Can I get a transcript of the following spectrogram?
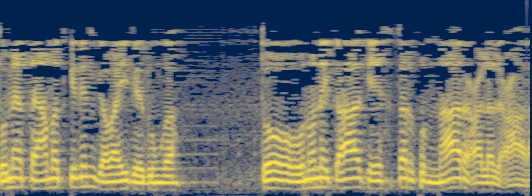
تو میں قیامت کے دن گواہی دے دوں گا۔ تو انہوں نے کہا کہ اختر تم نار العار۔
